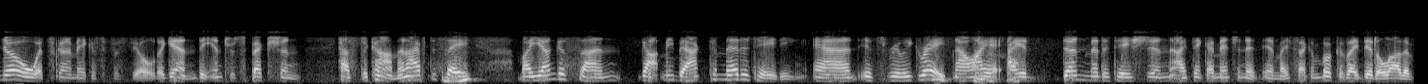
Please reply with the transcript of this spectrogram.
know what's going to make us fulfilled. Again, the introspection has to come. And I have to say, mm-hmm. my youngest son got me back to meditating, and it's really great. Now, I, I had done meditation. I think I mentioned it in my second book because I did a lot of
